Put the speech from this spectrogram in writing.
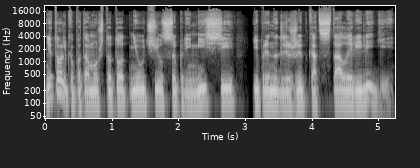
не только потому, что тот не учился при миссии и принадлежит к отсталой религии.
